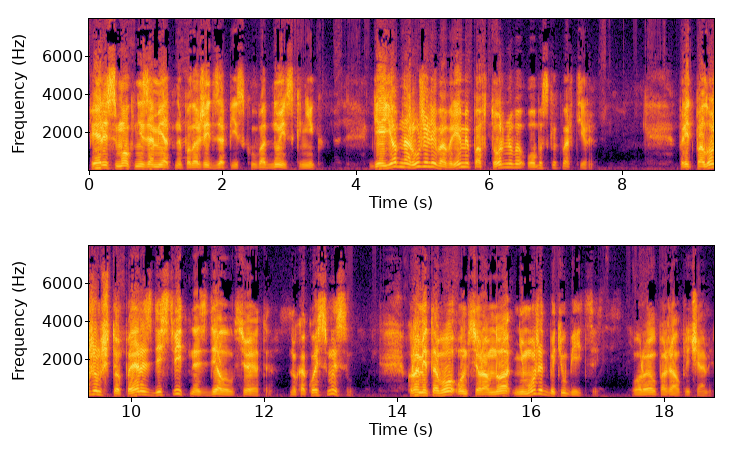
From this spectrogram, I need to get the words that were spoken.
Перес мог незаметно положить записку в одну из книг, где ее обнаружили во время повторного обыска квартиры. Предположим, что Перес действительно сделал все это. Но какой смысл? Кроме того, он все равно не может быть убийцей. Оруэлл пожал плечами.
